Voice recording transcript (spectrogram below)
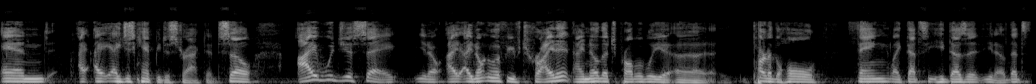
and I, I just can't be distracted. So I would just say, you know, I, I, don't know if you've tried it. I know that's probably a, part of the whole thing. Like that's he does it. You know, that's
